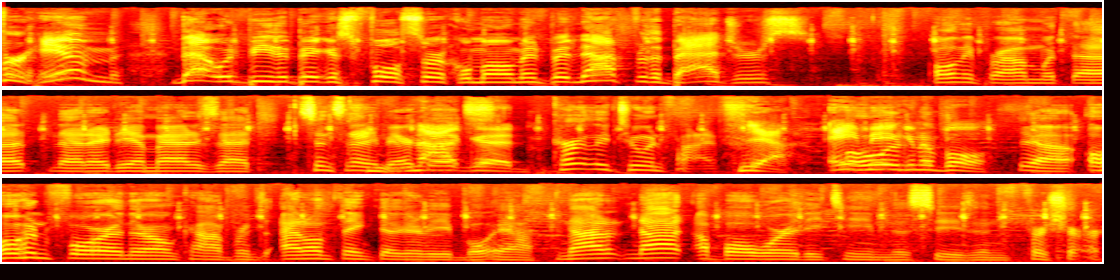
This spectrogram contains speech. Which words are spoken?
for him that would be the biggest full circle moment, but not for the Badgers. Only problem with that that idea, Matt, is that Cincinnati Bearcats Not good. Currently two and five. Yeah, ain't Oh, making a bowl. Yeah, 0 and 4 in their own conference. I don't think they're going to be bowl. Yeah, not not a bowl worthy team this season for sure.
